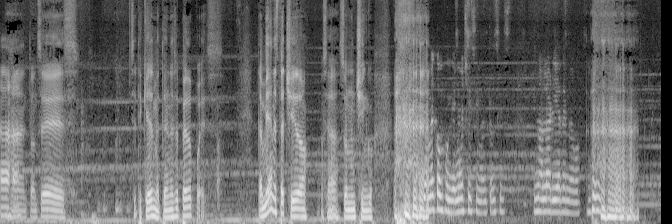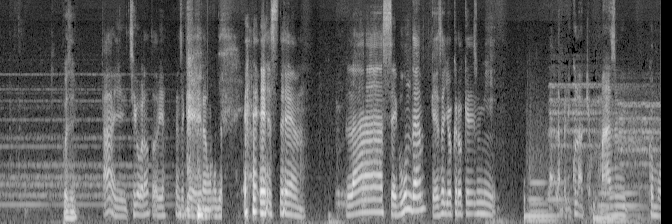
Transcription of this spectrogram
Ajá, Ajá. entonces, si te quieres meter en ese pedo, pues también está chido. O sea, son un chingo. Yo me confundí muchísimo, entonces no lo haría de nuevo. pues sí. Ah, y sigo, ¿verdad? Todavía. Pensé que era uno yo. este. La segunda, que esa yo creo que es mi. La, la película que más como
